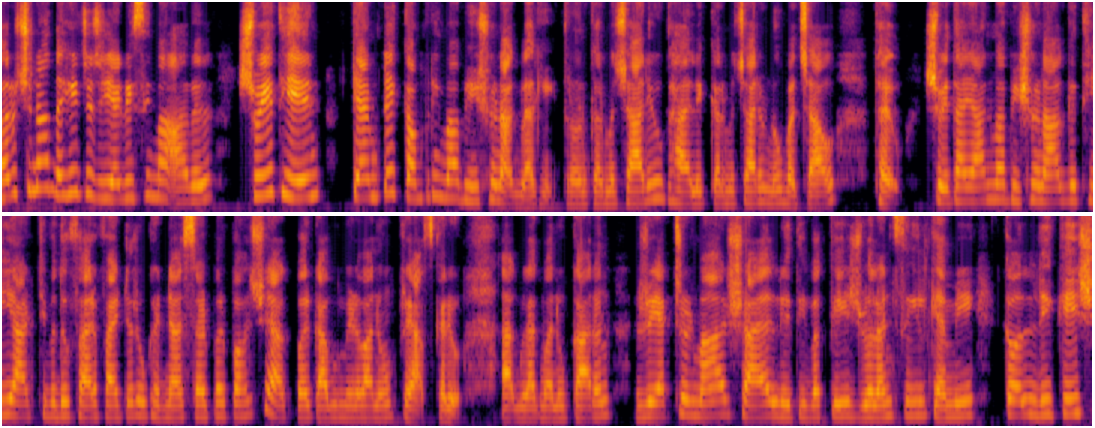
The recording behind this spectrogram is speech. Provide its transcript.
ભરૂચના દહેજ જીઆઈડીસીમાં આવેલ શ્વેતયેન કેમટેક કંપનીમાં ભીષણ આગ લાગી. ત્રણ કર્મચારીઓ ઘાયલ, એક કર્મચારીનો બચાવ થયો. શ્વેતાયાનમાં ભીષણ આગથી આઠથી વધુ ફાયર ફાઇટરો ઘટના સ્થળ પર પહોંચી આગ પર કાબુ મેળવવાનો પ્રયાસ કર્યો. આગ લાગવાનું કારણ રિએક્ટરમાં ટ્રાયલ રહેતી વખતે જ્વલનશીલ કેમિકલ લીકેજ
